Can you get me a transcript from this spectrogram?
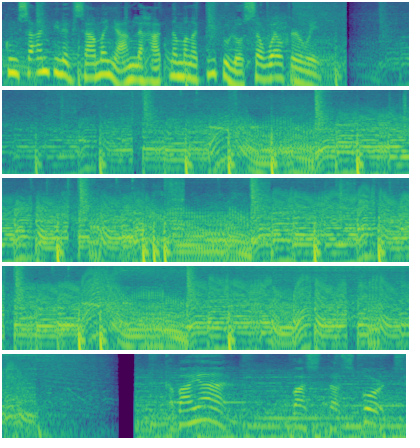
kung saan pinagsama niya ang lahat ng mga titulo sa welterweight. Kabayan, Basta Sports,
